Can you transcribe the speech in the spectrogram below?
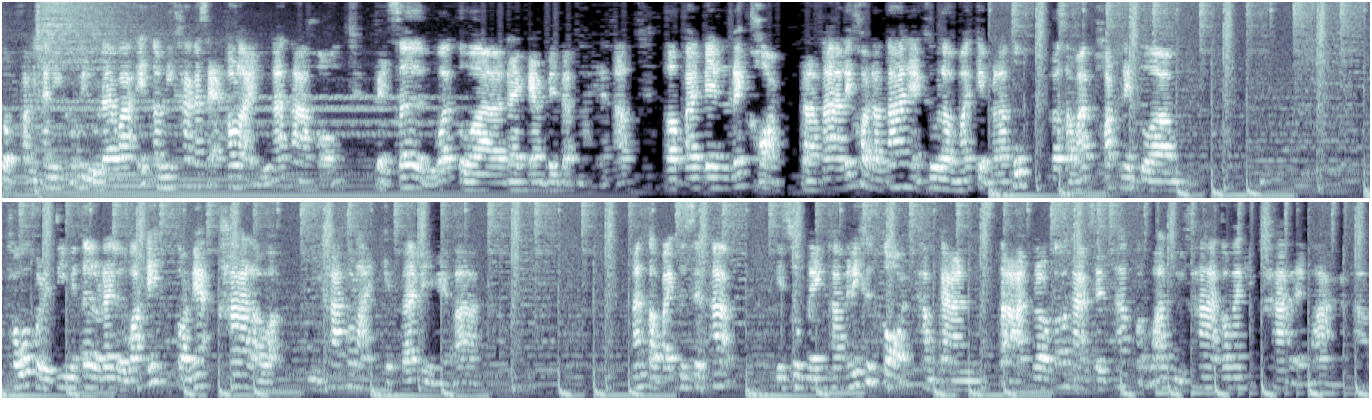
กดฟังก์ชันนี้เข้าไปดูได้ว่าเอ๊ะตอนนี้ค่ากระแสเท่าไหร่หรือหน้าตาของเฟเซอร์หรือว่าตัวไดแกรมเป็นแบบไหนนะครับต่อไปเป็น Record Data Record Data เนี่ยคือเรามาเก็บมาแล้วปุ๊บเราสามารถพอดในตัว Power Quality Meter ได้เลยว่าเอ๊ะตอนเนี้ยค่าเราอะมีค่าเท่าไหร่เก็บได้เป็นยังไงบ้างอันต่อไปคือ Setup Instrument ครับอันนี้คือก่อนทำการ start เราต้องการ Setup ก่อนว่ามีค่าต้องได้เก็บค่าอะไรบ้างนะครับ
